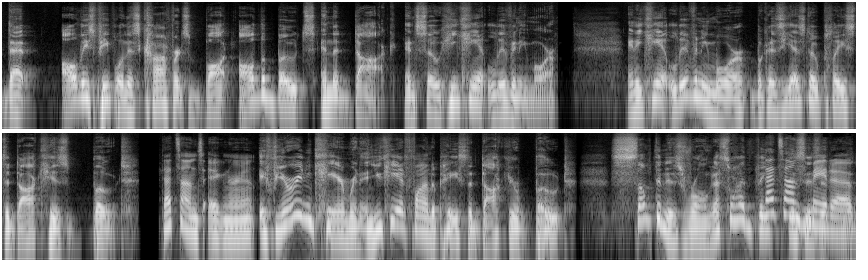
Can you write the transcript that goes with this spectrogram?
that all these people in this conference bought all the boats and the dock. And so he can't live anymore. And he can't live anymore because he has no place to dock his boat. That sounds ignorant. If you're in Cameron and you can't find a place to dock your boat, something is wrong. That's why I think That sounds made up.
